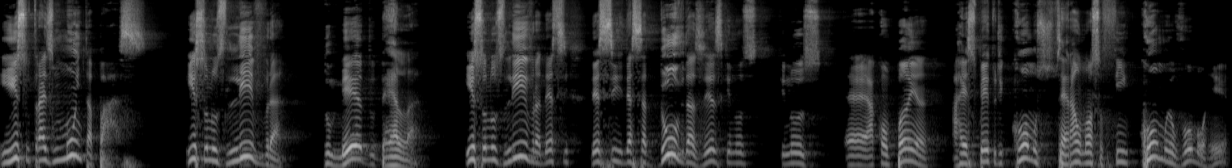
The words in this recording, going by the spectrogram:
E isso traz muita paz. Isso nos livra do medo dela. Isso nos livra desse, desse, dessa dúvida, às vezes, que nos, que nos é, acompanha a respeito de como será o nosso fim, como eu vou morrer.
